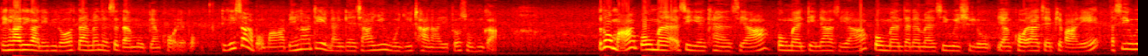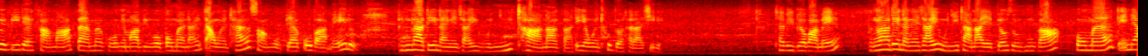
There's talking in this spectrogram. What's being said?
ဘင်္ဂလားဒေ့ရှ်ကနေပြီးတော့တန်မက်နဲ့စစ်တမ်းမှုပြန်ခေါ်တယ်ပေါ့ဒီကိစ္စအပေါ်မှာဘင်္ဂလားဒေ့ရှ်နိုင်ငံခြားရေးဝန်ကြီးဌာနရဲ့ပြောဆိုမှုက သူတို့မှာပုံမှန်အစီရင်ခံစရာပုံမှန်တင်ပြစရာပုံမှန်တန်တမန်စည်းဝေးရှိလို့ပြန်ခေါ်ရခြင်းဖြစ်ပါတယ်အစည်းအဝေးပြီးတဲ့အခါမှာတန်မက်ကိုမြန်မာပြည်ကိုပုံမှန်တိုင်းတာဝန်ထမ်းဆောင်မှုပြန်ပို့ပါမယ်လို့ဘင်္ဂလားဒေ့ရှ်နိုင်ငံခြားရေးဝန်ကြီးဌာနကတရားဝင်ထုတ်ပြောထားတာရှိတယ်ထပ်ပြီးပြောပါမယ်ဘင်္ဂလားဒေ့ရှ်နိုင်ငံခြားရေးဝန်ကြီးဌာနရဲ့ပြောဆိုမှုကပုံမှန်တင်ပြ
